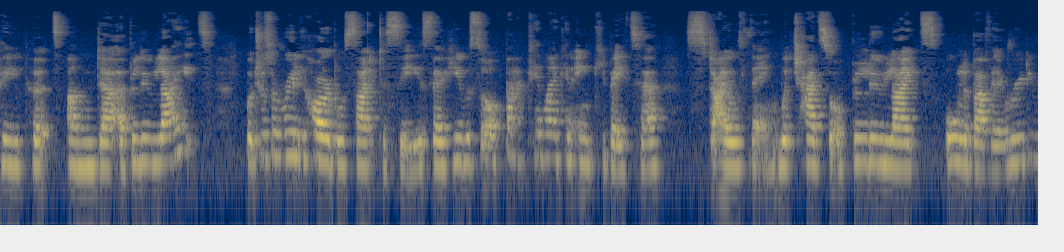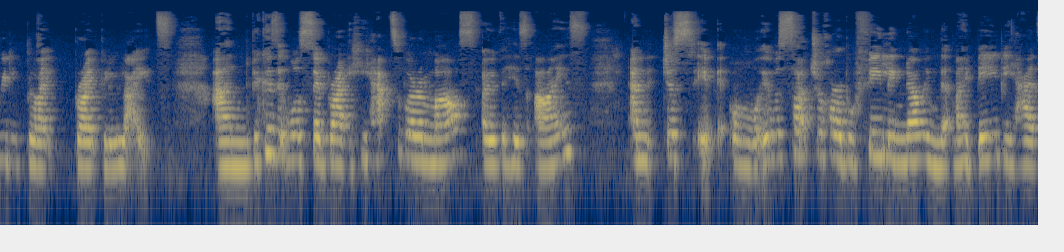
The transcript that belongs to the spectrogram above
be put under a blue light, which was a really horrible sight to see. So he was sort of back in like an incubator style thing, which had sort of blue lights all above it, really, really bright, bright blue lights. And because it was so bright, he had to wear a mask over his eyes. And it just, it, oh, it was such a horrible feeling knowing that my baby had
